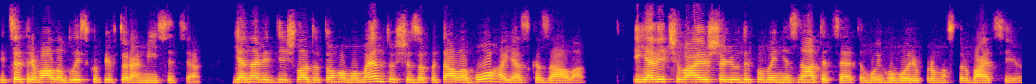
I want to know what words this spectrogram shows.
і це тривало близько півтора місяця. Я навіть дійшла до того моменту, що запитала Бога, я сказала. І я відчуваю, що люди повинні знати це, тому й говорю про мастурбацію.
